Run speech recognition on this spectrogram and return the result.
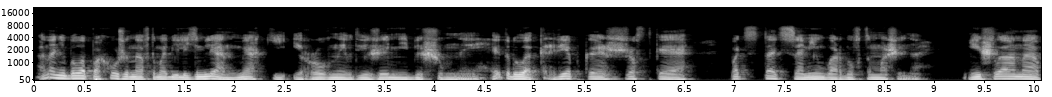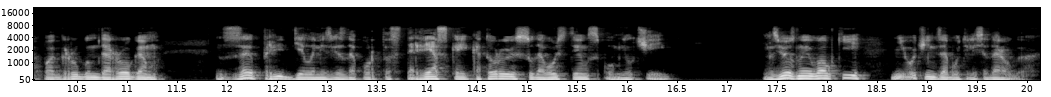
Она не была похожа на автомобили землян, мягкие и ровные в движении, бесшумные. Это была крепкая, жесткая, под стать самим варновцам машина. И шла она по грубым дорогам за пределами звездопорта с тряской, которую с удовольствием вспомнил Чей. Звездные волки не очень заботились о дорогах.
